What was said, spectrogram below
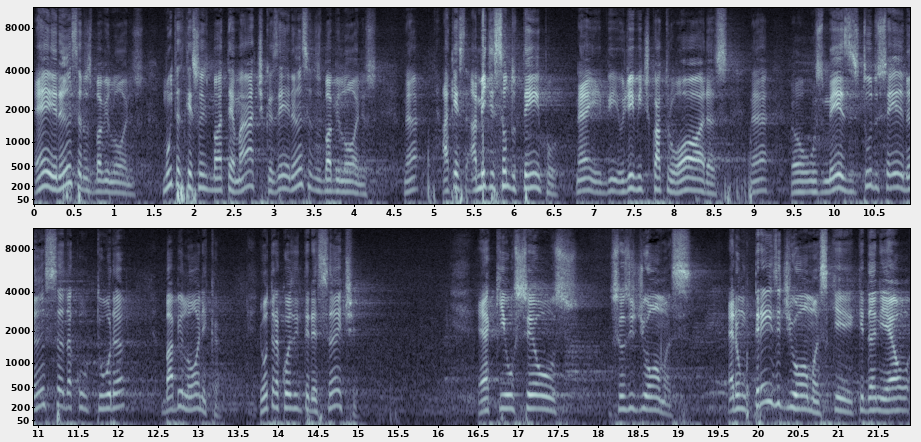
é herança dos babilônios. Muitas questões matemáticas é herança dos babilônios. Né? A, questão, a, medição do tempo, né, o dia 24 horas, né, os meses, tudo isso é herança da cultura babilônica. E outra coisa interessante é que os seus, os seus idiomas, eram três idiomas que, que Daniel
